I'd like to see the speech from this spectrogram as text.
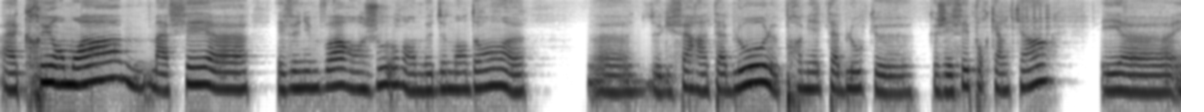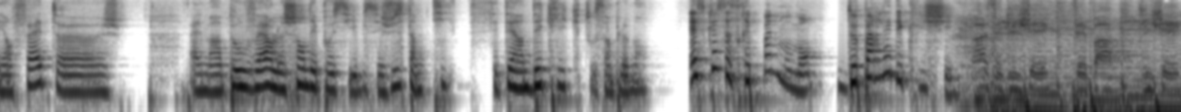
a cru en moi, m'a fait. euh, est venue me voir un jour en me demandant euh, euh, de lui faire un tableau, le premier tableau que, que j'ai fait pour quelqu'un. Et, euh, et en fait, euh, je- elle m'a un peu ouvert le champ des possibles. C'est juste un petit. C'était un déclic, tout simplement. Est-ce que ça serait pas le moment de parler des clichés? Ah c'est cliché, c'est pas cliché,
